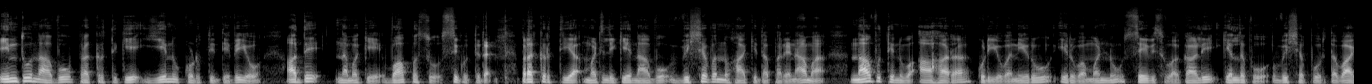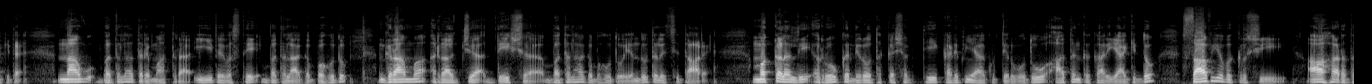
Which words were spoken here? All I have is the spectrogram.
ಇಂದು ನಾವು ಪ್ರಕೃತಿಗೆ ಏನು ಕೊಡುತ್ತಿದ್ದೇವೆಯೋ ಅದೇ ನಮಗೆ ವಾಪಸ್ಸು ಸಿಗುತ್ತಿದೆ. ಪ್ರಕೃತಿಯ ಮಡಿಲಿಗೆ ನಾವು ವಿಷವನ್ನು ಹಾಕಿದ ಪರಿಣಾಮ ನಾವು ತಿನ್ನುವ ಆಹಾರ, ಕುಡಿಯುವ ನೀರು, ಇರುವ ಮಣ್ಣು, ಸೇವಿಸುವ ಗಾಳಿ, ಎಲ್ಲವೂ ವಿಷಪೂರಿತವಾಗಿದೆ. ನಾವು ಬದಲಾದರೆ ಮಾತ್ರ ಈ ವ್ಯವಸ್ಥೆ ಬದಲಾಗಬಹುದು. ಗ್ರಾಮ, ರಾಜ್ಯ, ದೇಶ ಬದಲಾಗಬಹುದು ಎಂದು ತಿಳಿಸಿದ್ದಾರೆ. ಮಕ್ಕಳಲ್ಲಿ ರೋಗ ನಿರೋಧಕ ಶಕ್ತಿ ಕಡಿಮೆಯಾಗುತ್ತಿರುವುದು ಆತಂಕಕಾರಿಯಾಗಿದ್ದು ಸಾವಯವ ಕೃಷಿ ಆಹಾರದ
